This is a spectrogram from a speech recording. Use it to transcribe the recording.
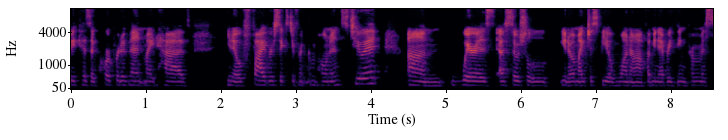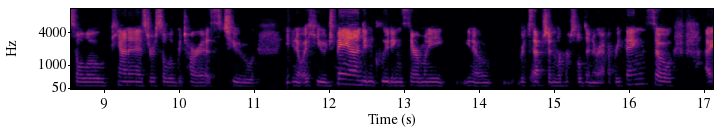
because a corporate event might have you know five or six different components to it. Um, whereas a social you know it might just be a one-off. I mean everything from a solo pianist or solo guitarist to you know a huge band including ceremony you know reception yeah. rehearsal dinner everything. So I,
